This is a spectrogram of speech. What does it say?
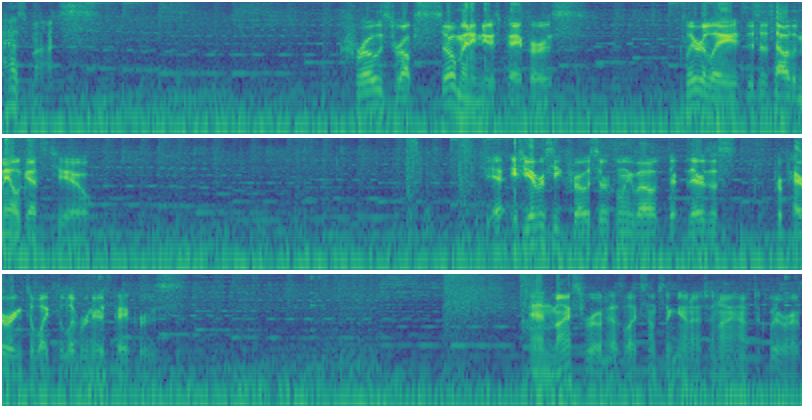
Asmats. Crows drop so many newspapers. Clearly, this is how the mail gets to you. If you, if you ever see crows circling about, they're, they're just preparing to, like, deliver newspapers. And my throat has, like, something in it, and I have to clear it.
